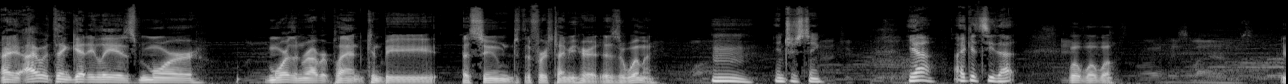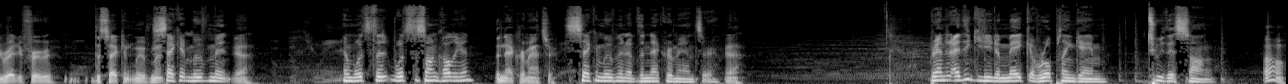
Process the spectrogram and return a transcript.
I I would think Geddy Lee is more more than Robert Plant can be assumed the first time you hear it as a woman. Hmm. Interesting. Yeah, I could see that. Whoa, whoa, whoa! You ready for the second movement? Second movement. yeah, And what's the what's the song called again? the Necromancer. Second movement of the Necromancer. Yeah. Brandon, I think you need to make a role playing game to this song. Oh.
